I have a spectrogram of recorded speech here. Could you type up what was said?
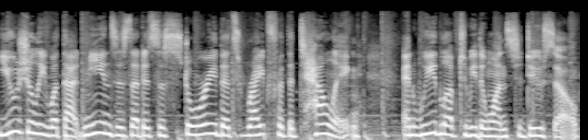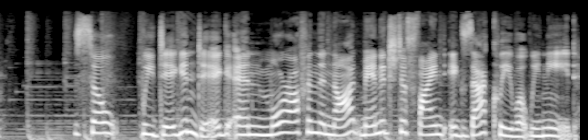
Usually, what that means is that it's a story that's ripe for the telling, and we'd love to be the ones to do so. So, we dig and dig, and more often than not, manage to find exactly what we need.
